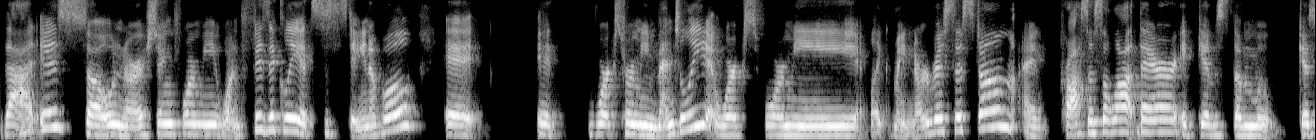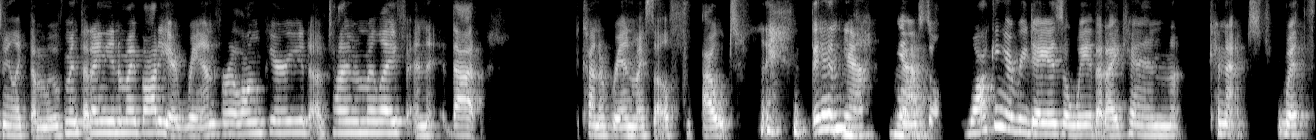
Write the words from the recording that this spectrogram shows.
That is so nourishing for me. One, physically, it's sustainable. It it works for me mentally. It works for me like my nervous system. I process a lot there. It gives the move gives me like the movement that I need in my body. I ran for a long period of time in my life, and that kind of ran myself out. then, yeah, yeah. Um, so walking every day is a way that I can connect with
